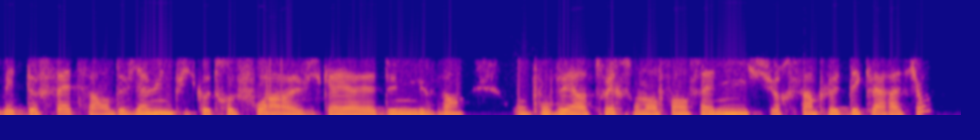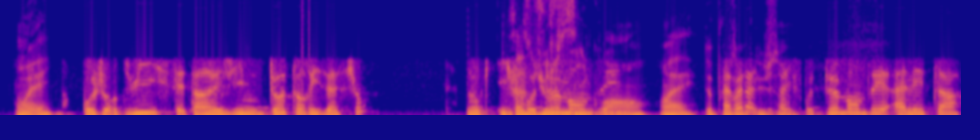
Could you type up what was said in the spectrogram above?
mais de fait, ça en devient une, puisqu'autrefois, euh, jusqu'à 2020, on pouvait instruire son enfant en famille sur simple déclaration. Oui. Aujourd'hui, c'est un régime d'autorisation. Donc, il faut demander. Quoi, hein. de plus ah, en plus, ça, hein. Il faut demander à l'État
